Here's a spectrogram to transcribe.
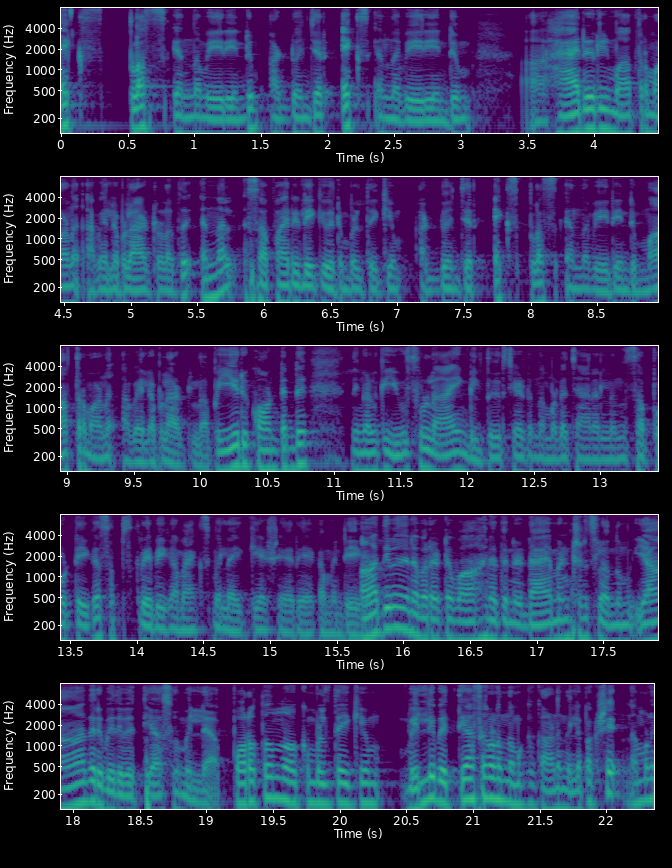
എക്സ് പ്ലസ് എന്ന വേരിയന്റും അഡ്വഞ്ചർ എക്സ് എന്ന വേരിയന്റും ഹാരിയറിൽ മാത്രമാണ് അവൈലബിൾ ആയിട്ടുള്ളത്. എന്നാൽ സഫാരിയിലേക്ക് വരുമ്പോഴത്തേക്കും അഡ്വഞ്ചർ എക്സ് പ്ലസ് എന്ന വേരിയന്റ് മാത്രമാണ് അവൈലബിൾ ആയിട്ടുള്ളത്. അപ്പോൾ ഈ ഒരു കോണ്ടന്റ് നിങ്ങൾക്ക് യൂസ്ഫുൾ ആയെങ്കിൽ തീർച്ചയായിട്ടും നമ്മുടെ ചാനലിൽ ഒന്ന് സപ്പോർട്ട് ചെയ്യുക സബ്സ്ക്രൈബ് ചെയ്യുക മാക്സിമം ലൈക്ക് ചെയ്യുക ഷെയർ ചെയ്യുക കമന്റ് ചെയ്യുക. ആദ്യമേ തന്നെ പറയട്ടെ വാഹനത്തിന്റെ ഡയമെൻഷൻസിലൊന്നും യാതൊരുവിധ വ്യത്യാസവുമില്ല. പുറത്തുനിന്ന് നോക്കുമ്പോഴത്തേക്കും വലിയ വ്യത്യാസങ്ങളൊന്നും നമുക്ക് കാണുന്നില്ല. പക്ഷേ നമ്മൾ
